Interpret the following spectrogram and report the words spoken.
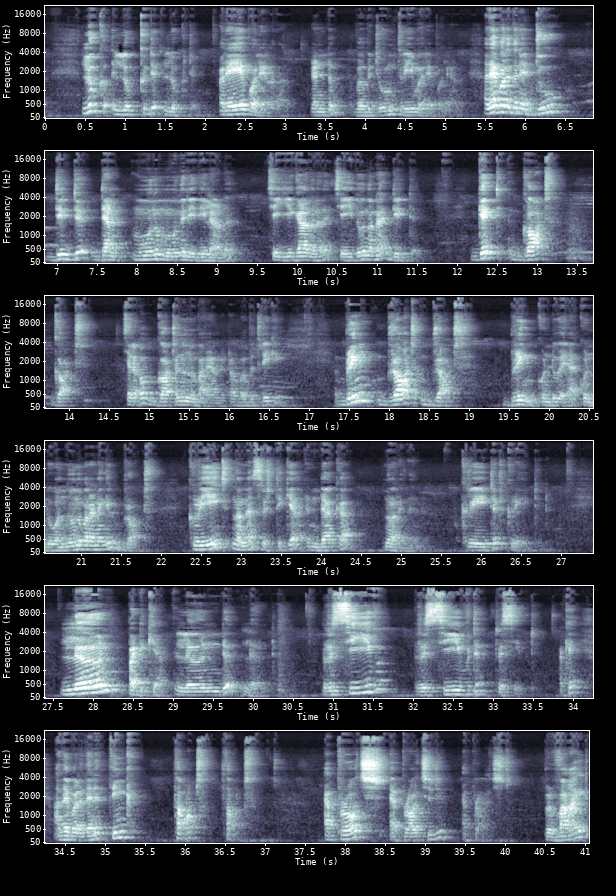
ലുക്ക് ലുക്ക്ഡ് ലുക്ക്ഡ് ഒരേപോലെയുള്ളതാണ്. രണ്ടും വെബ് ടൂവും ത്രീയും ഒരേപോലെയാണ്. അതേപോലെ തന്നെ ഡു ഡിഡ് ഡൺ മൂന്ന് മൂന്ന് രീതിയിലാണ് ചെയ്യുക എന്നുള്ളത്. ചെയ്തു എന്ന് പറഞ്ഞാൽ ഡിഡ് ഗെറ്റ് ഗോട്ട് ഗോട്ട് ചിലപ്പോൾ ഗോട്ടൻ എന്നും പറയാൻ കേട്ടോ വെബ് ത്രീക്ക് ബ്രിങ് ബ്രോട്ട് ബ്രോട്ട് ബ്രിങ് കൊണ്ടുവരാ കൊണ്ടുവന്നു എന്ന് പറയണമെങ്കിൽ ബ്രോട്ട് ക്രിയേറ്റ് എന്ന് പറഞ്ഞാൽ സൃഷ്ടിക്കുക ഉണ്ടാക്കുക എന്ന് പറയുന്നത്. ക്രിയേറ്റഡ് ക്രിയേറ്റഡ് ലേൺ പഠിക്കുക. Learned learned receive received received okay അതേപോലെ തന്നെ think thought thought Approach, approached, approached. Provide,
